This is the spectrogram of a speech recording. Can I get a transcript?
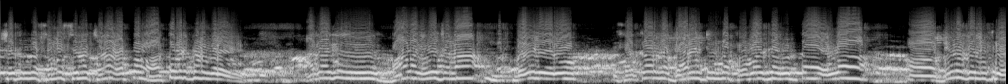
ಕ್ಷೇತ್ರದ ಸಮಸ್ಯೆನ ಚೆನ್ನಾಗಿ ಅರ್ಥ ಅರ್ಥ ಮಾಡ್ಕೊಂಡಿದ್ದಾರೆ ಅವರು. ಹಾಗಾಗಿ ಬಹಳ ಯುವಜನ ಮತ್ತು ಮಹಿಳೆಯರು ಸರ್ಕಾರದ ಗ್ಯಾರಂಟಿಯಿಂದ ಪ್ರಭಾವಿತಗೊಂಡ ಎಲ್ಲ ಆ, ದೀನದಲ್ಲಿದ್ರು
